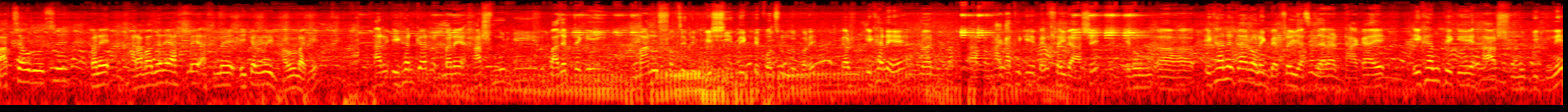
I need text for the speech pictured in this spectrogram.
বাচ্চাও রয়েছে মানে সারা বাজারে আসলে আসলে এই কারণেই ভালো লাগে। আর এখানকার মানে হাঁস মুরগির বাজারটাকেই মানুষ সবচেয়ে বেশি দেখতে পছন্দ করে। কারণ এখানে আপনার ঢাকা থেকে ব্যবসায়ীরা আসে এবং এখানকার অনেক ব্যবসায়ী আছে যারা ঢাকায় এখান থেকে হাঁস মুরগি কিনে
